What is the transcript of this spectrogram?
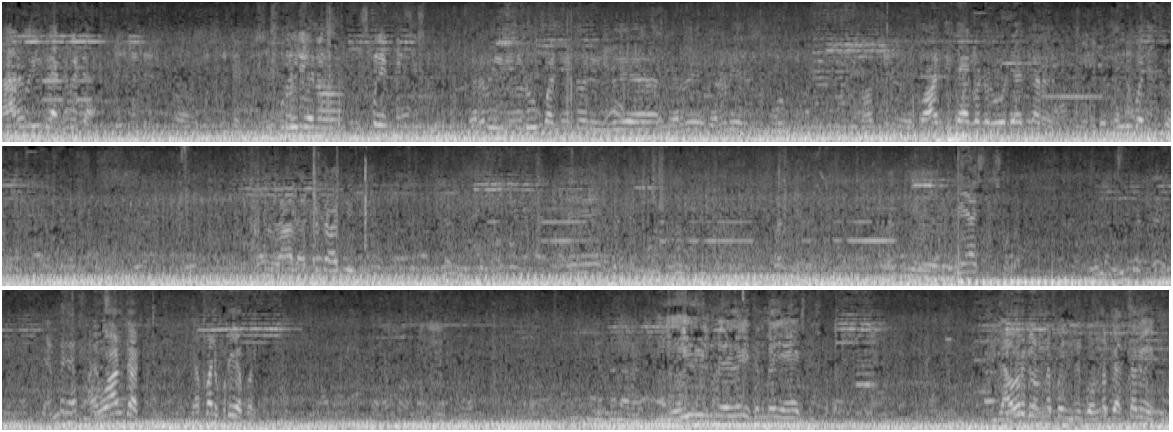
దిగేది లెక్క పెట్టా ఇప్పుడు నేను ఇరవై ఏడు పన్నెండు రెండు వేల ఇరవై ఇరవై ఎనిమిది పార్టీ లేకుండా రోడ్డు మీరు పట్టించుకోండి ఆ లెక్క కాపీ ఐ వాంట్ దట్ చెప్పండి ఇప్పుడు చెప్పండి. యాక్షన్ తీసుకుంటారు ఇది ఎవరికి ఉన్న వీళ్ళకి ఉన్న పెత్తనం ఏంటి?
